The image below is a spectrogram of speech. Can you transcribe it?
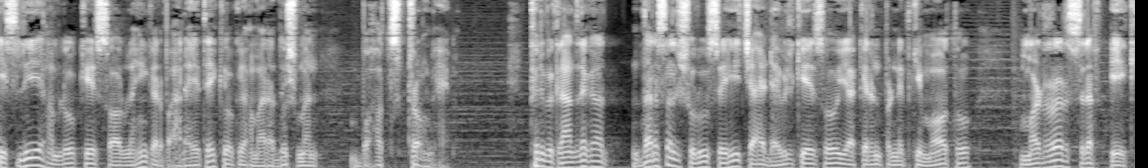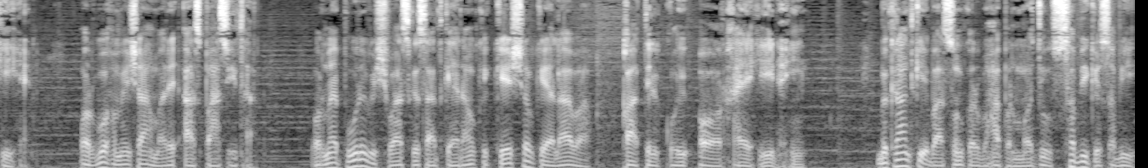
इसलिए हम लोग केस सॉल्व नहीं कर पा रहे थे क्योंकि हमारा दुश्मन बहुत स्ट्रांग है। फिर विक्रांत ने कहा, दरअसल शुरू से ही चाहे डेविल केस हो या किरण पंडित की मौत हो, मर्डरर सिर्फ़ एक ही है, और वो हमेशा हमारे आसपास ही था। और मैं पूरे विश्वास के साथ कह रहा हूँ कि केशव के अलावा कातिल कोई और है ही नहीं। विक्रांत की बात सुनकर वहाँ पर मौजूद सभी के सभी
